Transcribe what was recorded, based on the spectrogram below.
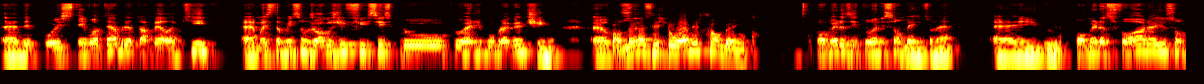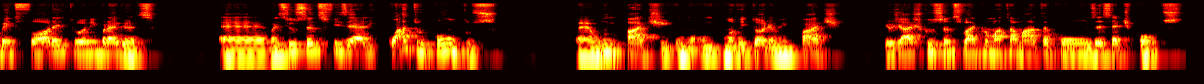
é, depois tem, vou até abrir a tabela aqui, é, mas também são jogos difíceis para o Red Bull Bragantino. É, Palmeiras, Ituano e São Bento. Palmeiras, Ituano e São Bento, né? E o Palmeiras fora e o São Bento fora e Ituano em Bragança. Mas se o Santos fizer ali quatro pontos, é, um empate, um, uma vitória e um empate, eu já acho que o Santos vai para o mata-mata com 17 pontos.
